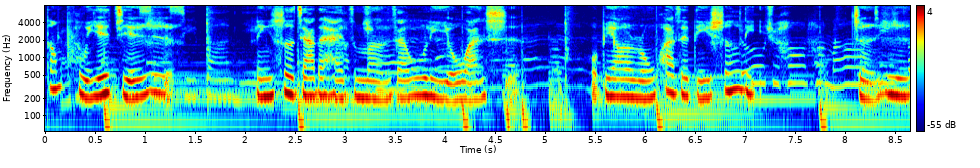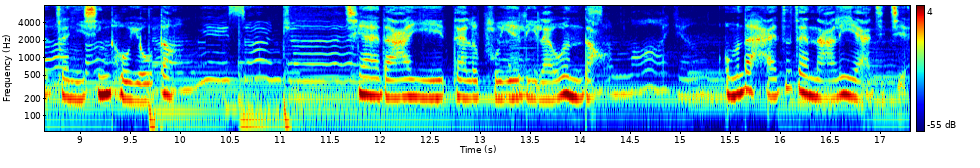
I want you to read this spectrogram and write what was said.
当普耶节日，邻舍家的孩子们在屋里游玩时，我便要融化在笛声里，整日在你心头游荡。亲爱的阿姨带了普耶礼来问道：“我们的孩子在哪里呀，姐姐？”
